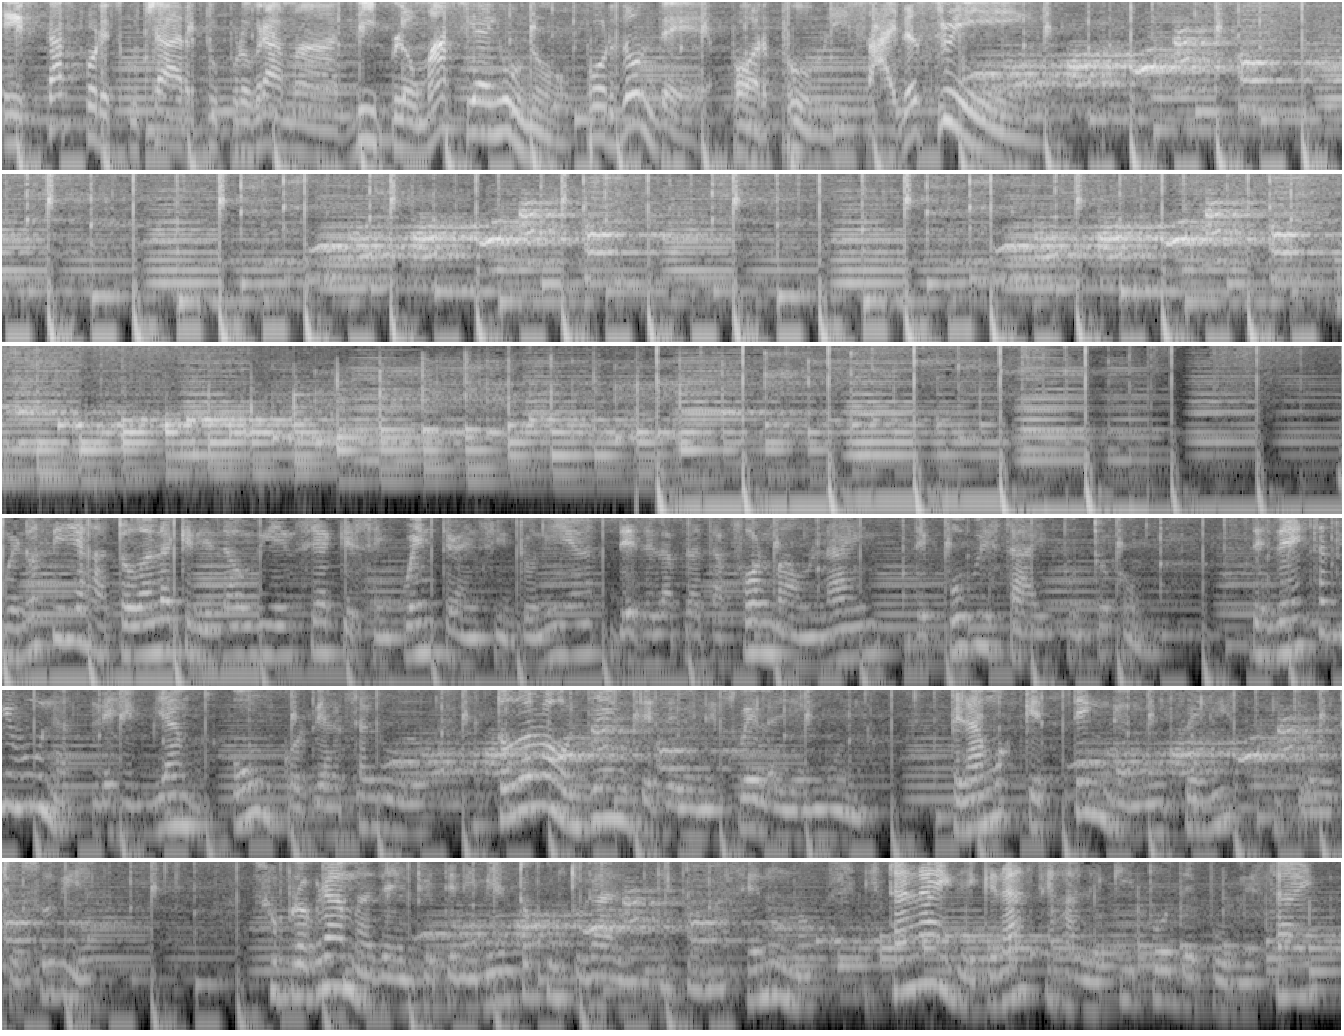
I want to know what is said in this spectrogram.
Estás por escuchar tu programa Diplomacia en Uno. ¿Por dónde? Por Publicide Stream. Se encuentra en sintonía desde la plataforma online de publicite.com. Desde esta tribuna les enviamos un cordial saludo a todos los oyentes de Venezuela y el mundo. Esperamos que tengan un feliz y provechoso día. Su programa de entretenimiento cultural Diplomacia en Uno está al aire gracias al equipo de publicite.com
